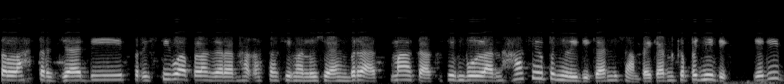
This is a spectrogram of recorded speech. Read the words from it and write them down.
telah terjadi peristiwa pelanggaran hak asasi manusia yang berat, maka kesimpulan hasil penyelidikan disampaikan ke penyidik. Jadi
